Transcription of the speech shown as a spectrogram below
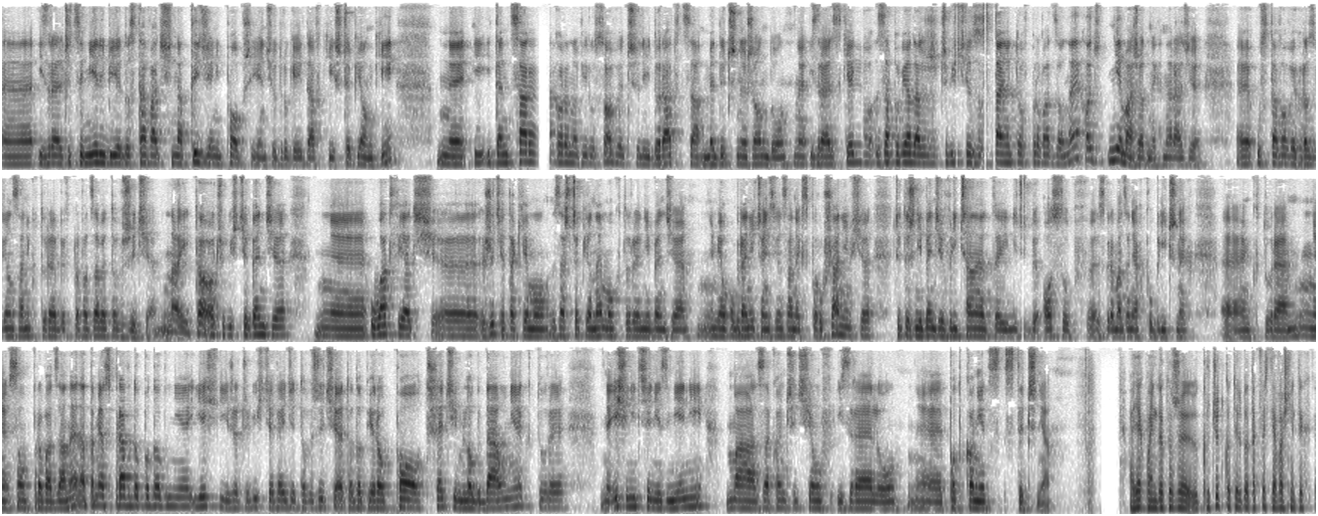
E, Izraelczycy mieliby je dostawać na tydzień po przyjęciu drugiej dawki szczepionki. I, I, ten car koronawirusowy, czyli doradca medyczny rządu izraelskiego, zapowiada, że rzeczywiście zostanie to wprowadzone, choć nie ma żadnych na razie e, ustawowych rozwiązań, które by wprowadzały to w życie. No i to oczywiście będzie e, ułatwiać e, życie takiemu zaszczepionemu, który nie będzie miał ograniczeń związanych z poruszaniem się, czy też nie będzie wliczane do tej liczby osób w zgromadzeniach publicznych, które są wprowadzane. Natomiast prawdopodobnie, jeśli rzeczywiście wejdzie to w życie, to dopiero po trzecim lockdownie, który jeśli nic się nie zmieni, ma zakończyć się w Izraelu e, pod koniec stycznia. A jak panie doktorze, króciutko tylko ta kwestia właśnie tych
